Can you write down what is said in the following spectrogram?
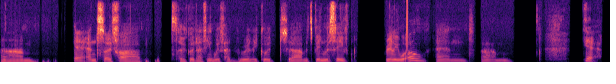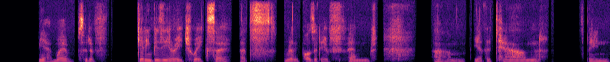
um, yeah, and so far so good. I think we've had really good. Um, it's been received really well, and um, yeah, yeah, we're sort of getting busier each week, so that's really positive. And um, yeah, the town has been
